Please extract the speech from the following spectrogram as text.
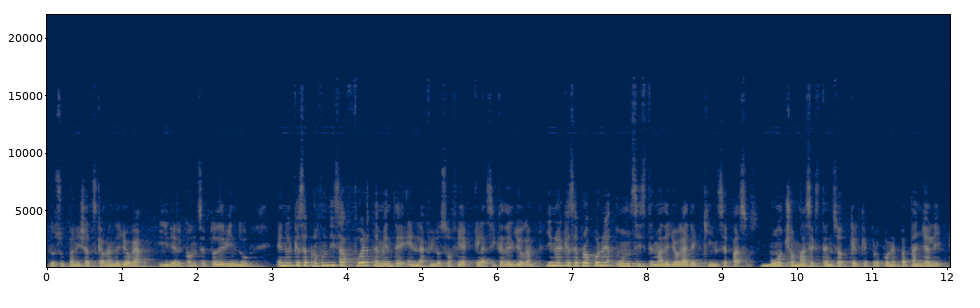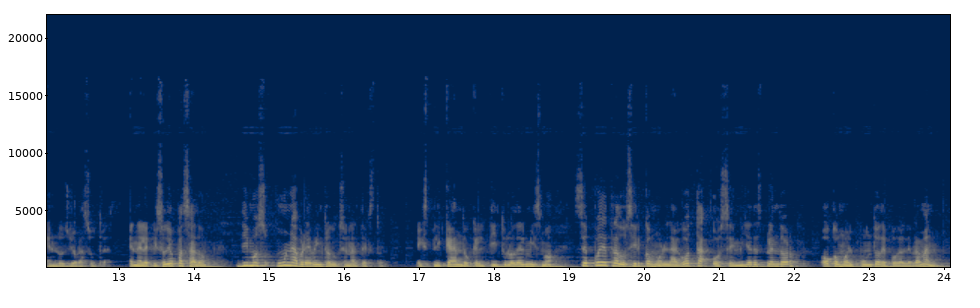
los Upanishads que hablan de yoga y del concepto de Bindu, en el que se profundiza fuertemente en la filosofía clásica del yoga y en el que se propone un sistema de yoga de 15 pasos, mucho más extenso que el que propone Patanjali en los Yoga Sutras. En el episodio pasado dimos una breve introducción al texto, explicando que el título del mismo se puede traducir como la gota o semilla de esplendor o como el punto de poder de Brahman,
